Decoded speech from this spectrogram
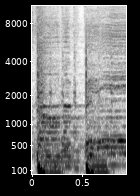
gonna be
